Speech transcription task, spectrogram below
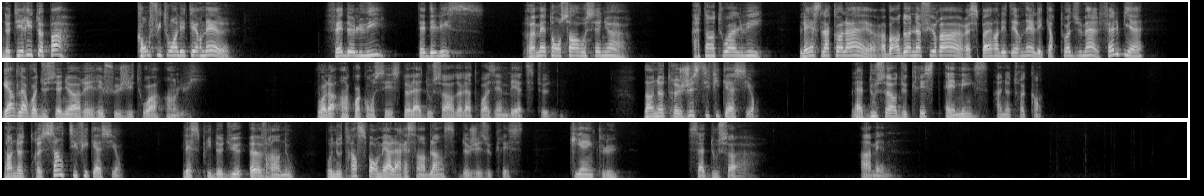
Ne t'irrite pas. Confie-toi en l'Éternel. Fais de lui tes délices. Remets ton sort au Seigneur. Attends-toi à lui. Laisse la colère. Abandonne la fureur. Espère en l'Éternel. Écarte-toi du mal. Fais le bien. Garde la voie du Seigneur et réfugie-toi en lui. Voilà en quoi consiste la douceur de la troisième béatitude. Dans notre justification, la douceur du Christ est mise à notre compte. Dans notre sanctification, l'Esprit de Dieu œuvre en nous pour nous transformer à la ressemblance de Jésus-Christ, qui inclut sa douceur. Amen.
